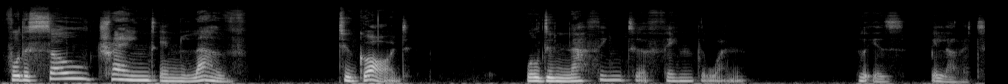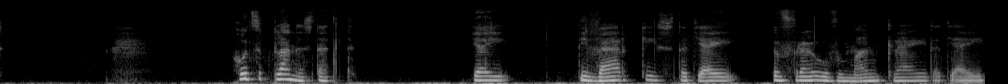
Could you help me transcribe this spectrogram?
For the soul trained in love to God will do nothing to offend the one who is beloved. God se plan is dat jy die werk kies dat jy 'n vrou of 'n man kry dat jy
